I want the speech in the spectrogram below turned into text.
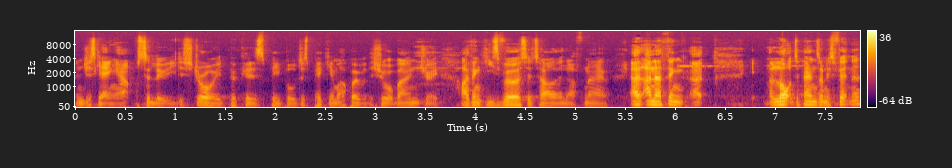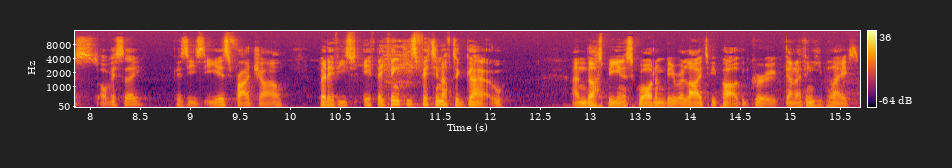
and just getting absolutely destroyed because people just pick him up over the short boundary. I think he's versatile enough now, and, and I think uh, a lot depends on his fitness, obviously, because he's he is fragile. But if he's if they think he's fit enough to go, and thus be in a squad and be relied to be part of the group, then I think he plays.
